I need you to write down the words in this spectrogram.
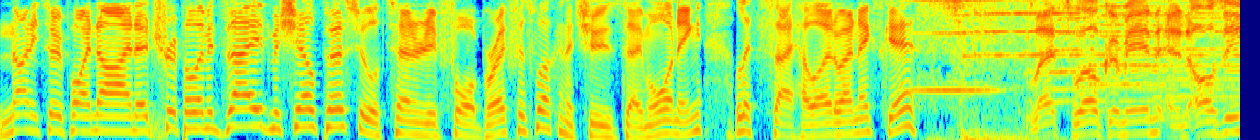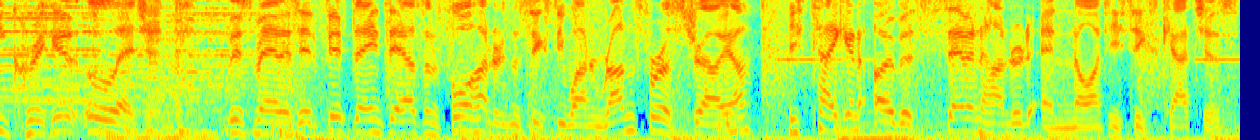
92.9 at Triple M. It's Xav, Michelle Purcell, Alternative for Breakfast. Welcome to Tuesday morning. Let's say hello to our next guest. Let's welcome in an Aussie cricket legend. This man has hit 15,461 runs for Australia. He's taken over 796 catches.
